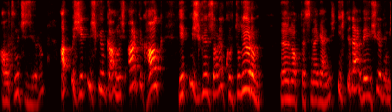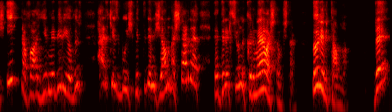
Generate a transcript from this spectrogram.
Altını çiziyorum. 60-70 gün kalmış. Artık halk 70 gün sonra kurtuluyorum e, noktasına gelmiş. İktidar değişiyor demiş. İlk defa 21 yıldır herkes bu iş bitti demiş. Yandaşlar da e, direksiyonu kırmaya başlamışlar. Öyle bir tablo. Ve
